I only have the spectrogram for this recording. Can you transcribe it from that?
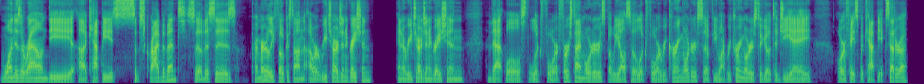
one is around the uh, CAPI subscribe event. So this is primarily focused on our recharge integration and a recharge integration that will look for first time orders, but we also look for recurring orders. So if you want recurring orders to go to GA or Facebook CAPI, etc.,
